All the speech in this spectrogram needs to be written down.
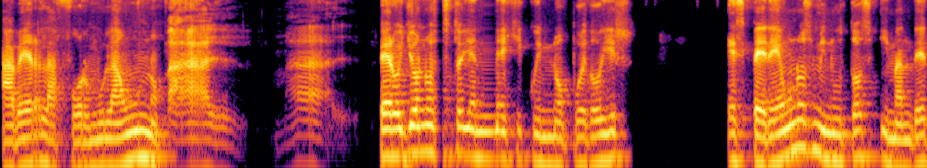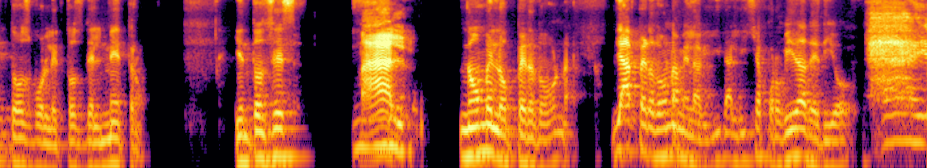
a ver la Fórmula 1. Mal, mal. Pero yo no estoy en México y no puedo ir. Esperé unos minutos y mandé dos boletos del metro. Y entonces... Mal. No me lo perdona. Ya perdóname la vida, Ligia, por vida de Dios. Ay,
